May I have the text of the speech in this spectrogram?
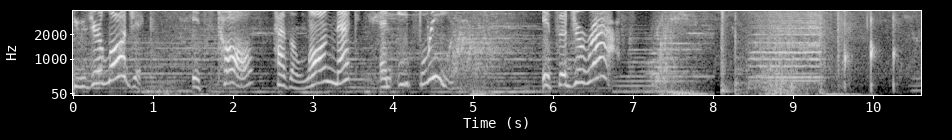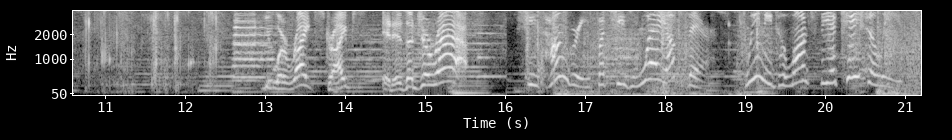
Use your logic. It's tall, has a long neck, and eats leaves. It's a giraffe. You were right, Stripes. It is a giraffe. She's hungry, but she's way up there. We need to launch the acacia leaves.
